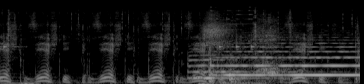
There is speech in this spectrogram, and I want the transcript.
Зеш, зештите, зештите, зештите, зештите, зештите.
